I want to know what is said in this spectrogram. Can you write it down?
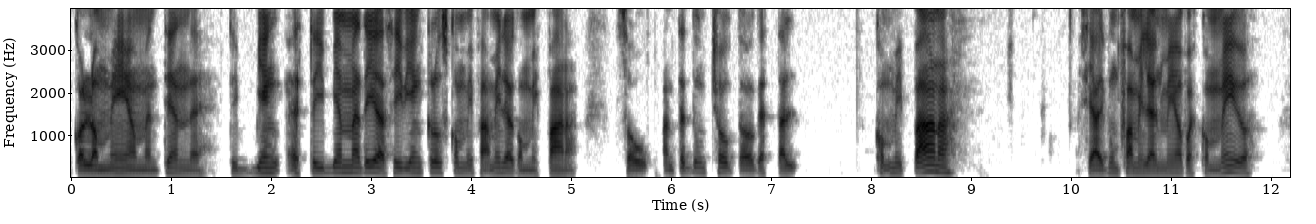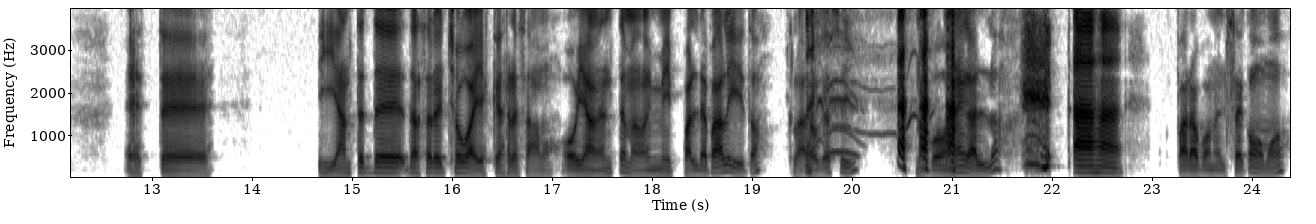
con los míos, ¿me entiendes? Estoy bien, estoy bien metido así, bien close con mi familia, con mis panas. So, antes de un show tengo que estar con mis panas. Si hay algún familiar mío, pues conmigo. Este. Y antes de, hacer el show, ahí es que rezamos. Obviamente me doy mis par de palitos. Claro que sí. No puedo negarlo. Ajá. Para ponerse cómodo.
